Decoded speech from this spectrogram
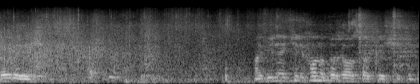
Добрый вечер. Мобильные телефоны, пожалуйста, отключите.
